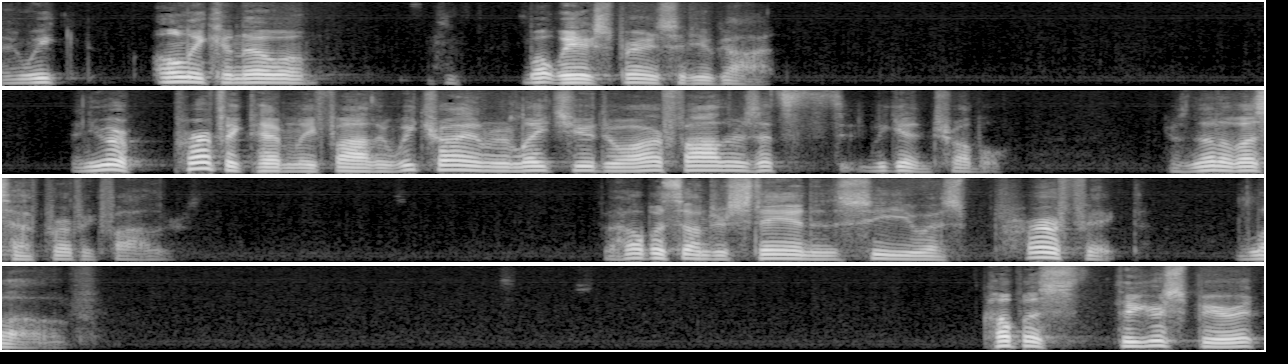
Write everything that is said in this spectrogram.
And we only can know what we experience of you, God. And you are perfect, Heavenly Father. We try and relate you to our fathers, that's we get in trouble. Because none of us have perfect fathers. So help us understand and see you as perfect love. Help us through your Spirit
